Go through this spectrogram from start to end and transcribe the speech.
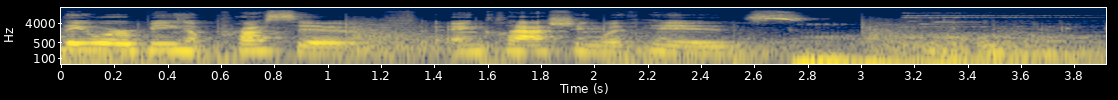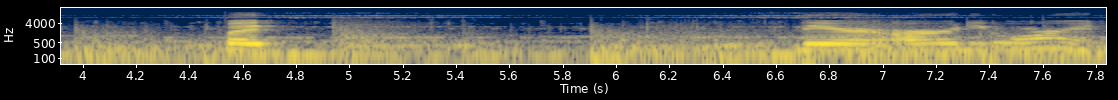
they were being oppressive and clashing with his. But they're already orange.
